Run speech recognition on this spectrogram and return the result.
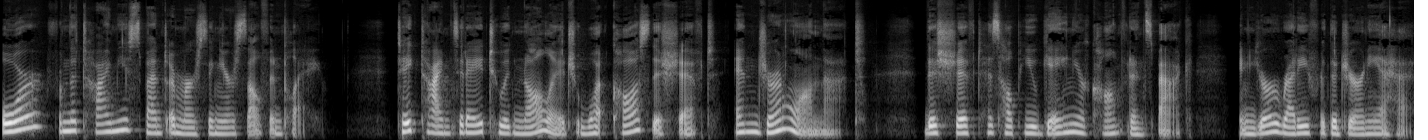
or from the time you spent immersing yourself in play. Take time today to acknowledge what caused this shift and journal on that. This shift has helped you gain your confidence back, and you're ready for the journey ahead.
